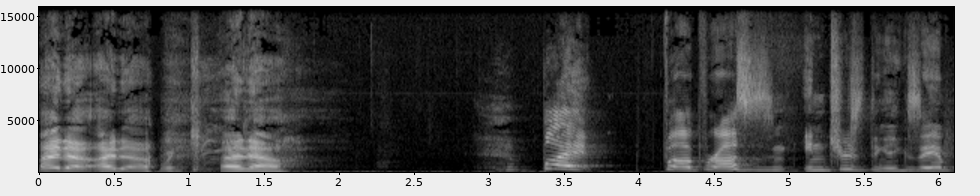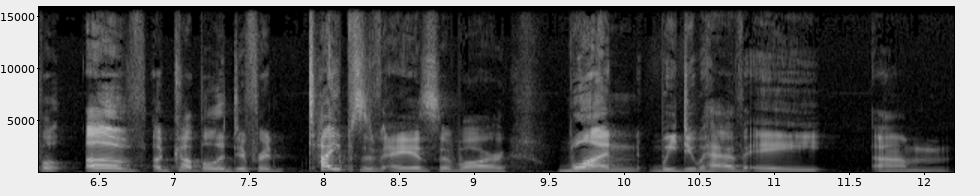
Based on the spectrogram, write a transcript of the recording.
I know, I know, I know. but Bob Ross is an interesting example of a couple of different types of ASMR. One, we do have a um,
